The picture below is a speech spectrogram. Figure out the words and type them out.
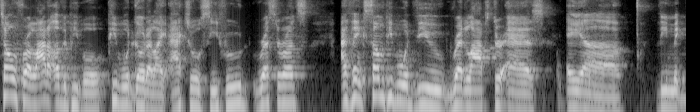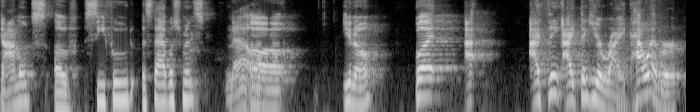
Tone for a lot of other people, people would go to like actual seafood restaurants. I think some people would view Red Lobster as a uh, the McDonald's of seafood establishments. Now, Uh, you know, but I I think I think you're right. However,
